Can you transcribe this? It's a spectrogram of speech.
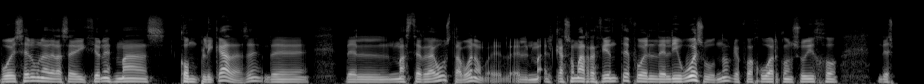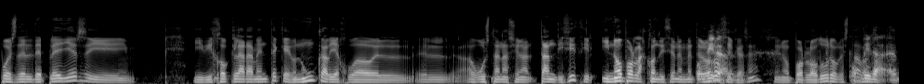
puede ser una de las ediciones más complicadas ¿eh? de, del Máster de Augusta. Bueno, el, el, caso más reciente fue el de Lee Westwood, ¿no? que fue a jugar con su hijo después del de Y, dijo claramente que nunca había jugado el, Augusta Nacional tan difícil. Y no por las condiciones pues meteorológicas, ¿eh? sino por lo duro que pues estaba. mira, eh,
